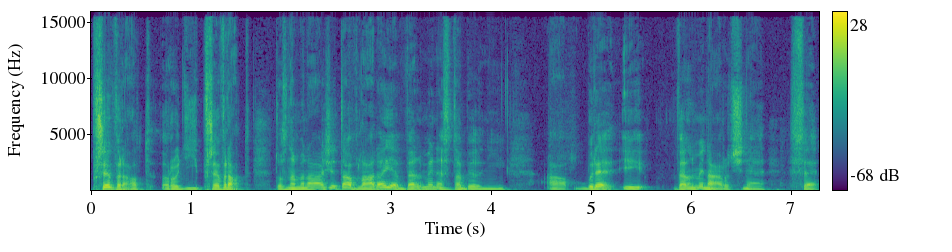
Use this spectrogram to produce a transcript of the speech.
převrat rodí převrat. To znamená, že ta vláda je velmi nestabilní a bude i velmi náročné se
